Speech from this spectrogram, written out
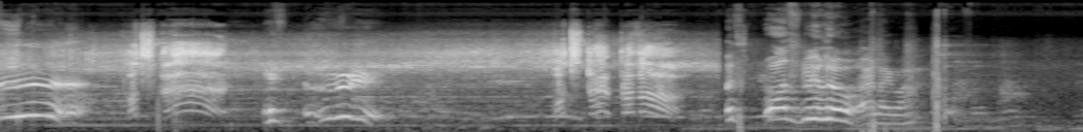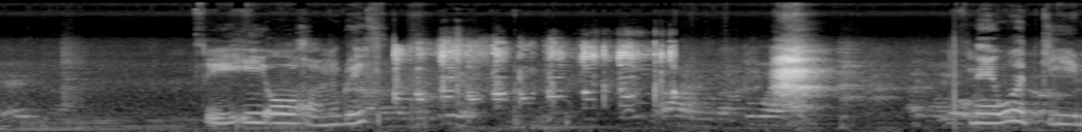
ugh. What's that? เออเอ What's that, brother? เออเออไปเลยอะไรวะ CEO ของ r i f เนเวอร์จีน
